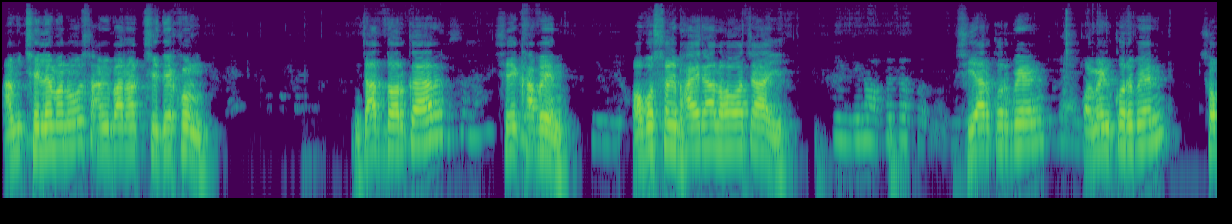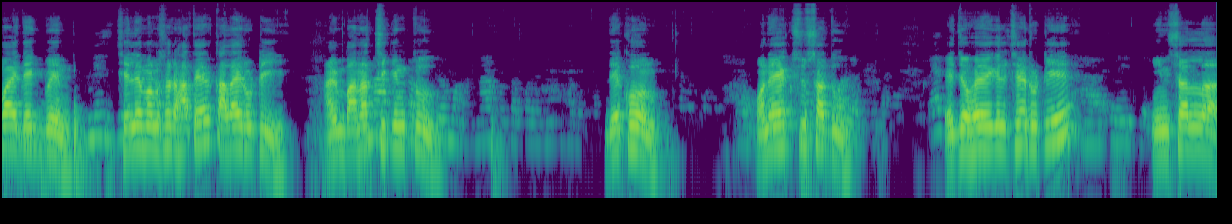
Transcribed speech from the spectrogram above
আমি ছেলে মানুষ, আমি বানাচ্ছি, দেখুন। যার দরকার, সে খাবেন। অবশ্যই ভাইরাল হওয়া চাই। শেয়ার করবেন কমেন্ট করবেন, সবাই দেখবেন। ছেলে মানুষের হাতের কালাই রুটি। আমি বানাচ্ছি কিন্তু। দেখুন, অনেক সুস্বাদু। এই যে হয়ে গেছে রুটি? ইনশাল্লাহ।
